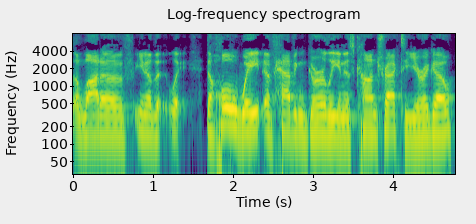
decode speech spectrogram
a lot of, you know, the, the whole weight of having Gurley in his contract a year ago.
